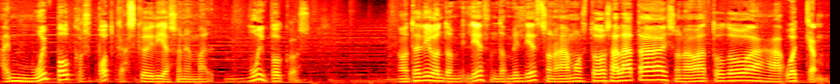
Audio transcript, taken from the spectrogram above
hay muy pocos podcasts que hoy día suenen mal. Muy pocos. No te digo en 2010. En 2010 sonábamos todos a lata y sonaba todo a webcam.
